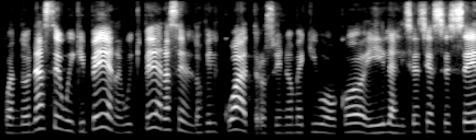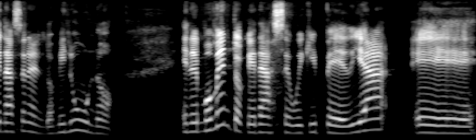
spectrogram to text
cuando nace Wikipedia, Wikipedia nace en el 2004, si no me equivoco, y las licencias CC nacen en el 2001. En el momento que nace Wikipedia, eh,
